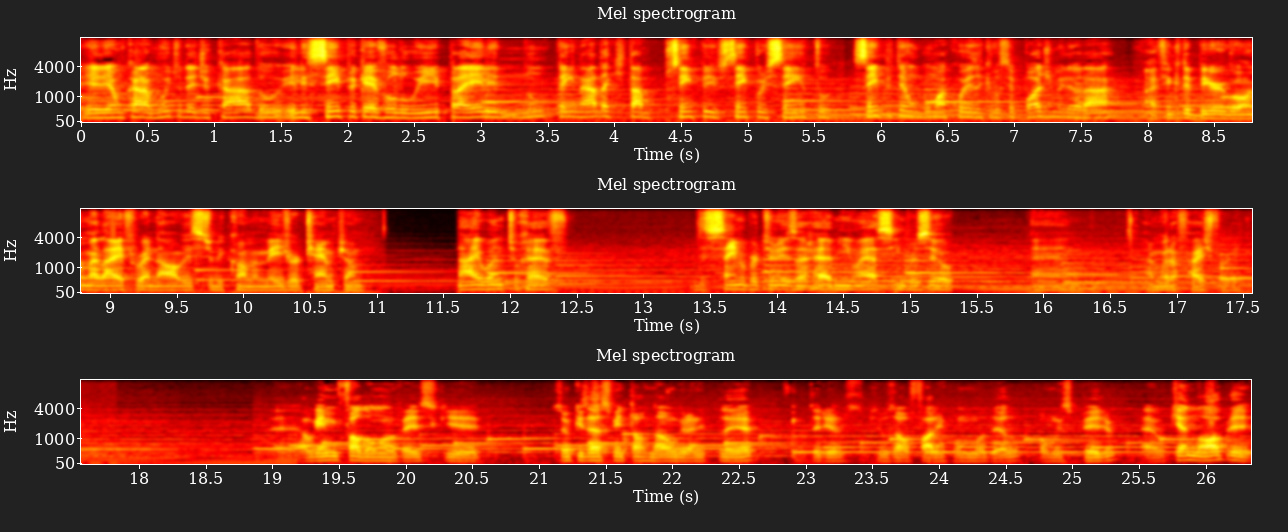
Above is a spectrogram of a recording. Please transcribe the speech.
Ele é um cara muito dedicado, ele sempre quer evoluir, para ele não tem nada que tá sempre 100%, sempre tem alguma coisa que você pode melhorar. I think the bigger goal in my life right now is to become a major champion. I want to have the same opportunities I had in US in Brazil and I'm gonna fight for it. É, alguém me falou uma vez que se eu quisesse me tornar um grande player, eu teria que usar o Fallen como modelo, como espelho. É, o que é nobre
